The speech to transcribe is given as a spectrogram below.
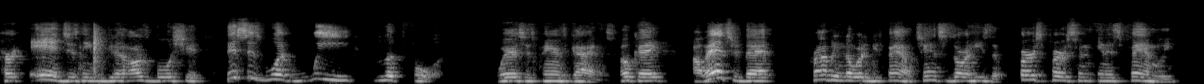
her edges needed to be done, all this bullshit. This is what we look for. Where's his parents' guidance? Okay, I'll answer that. Probably nowhere to be found. Chances are he's the first person in his family.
